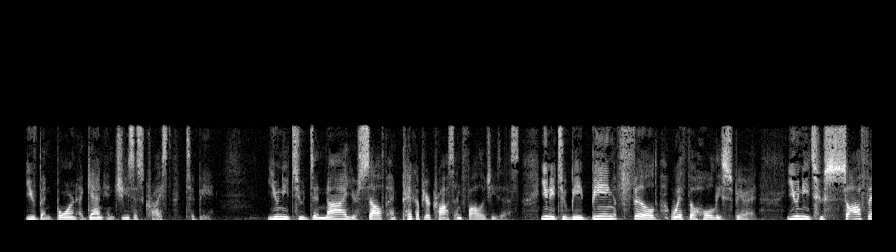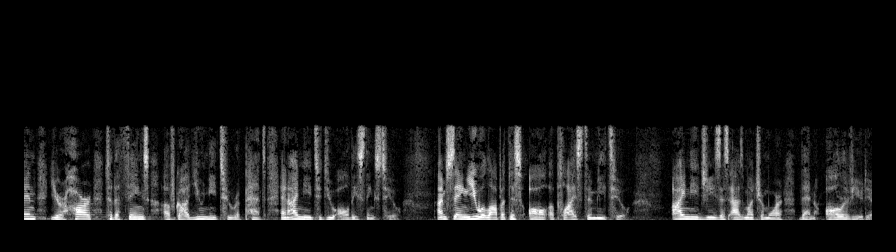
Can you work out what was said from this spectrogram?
you've been born again in Jesus Christ to be. You need to deny yourself and pick up your cross and follow Jesus. You need to be being filled with the Holy Spirit. You need to soften your heart to the things of God. You need to repent. And I need to do all these things too. I'm saying you a lot, but this all applies to me too. I need Jesus as much or more than all of you do.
